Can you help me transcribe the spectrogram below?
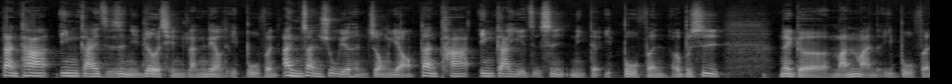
但它应该只是你热情燃料的一部分。按赞数也很重要，但它应该也只是你的一部分，而不是那个满满的一部分。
